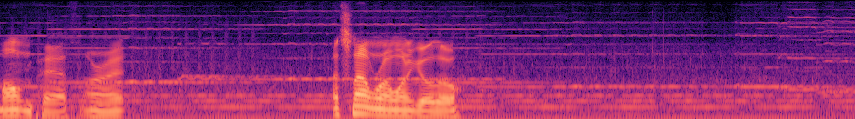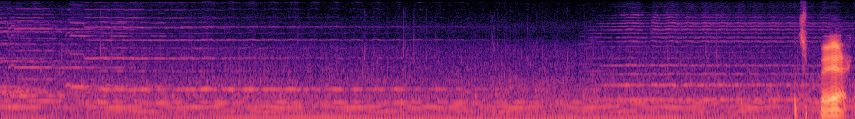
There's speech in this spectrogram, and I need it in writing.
Mountain path, alright. That's not where I want to go, though. It's back.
